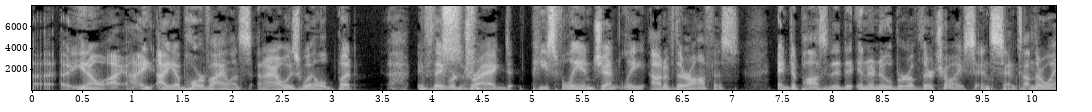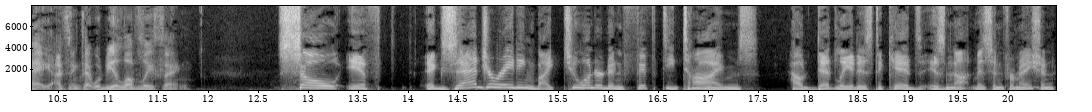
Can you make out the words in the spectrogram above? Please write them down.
Uh, you know, I, I, I abhor violence, and I always will. But uh, if they were dragged peacefully and gently out of their office and deposited in an Uber of their choice and sent on their way, I think that would be a lovely thing. So if exaggerating by 250 times how deadly it is to kids is not misinformation,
